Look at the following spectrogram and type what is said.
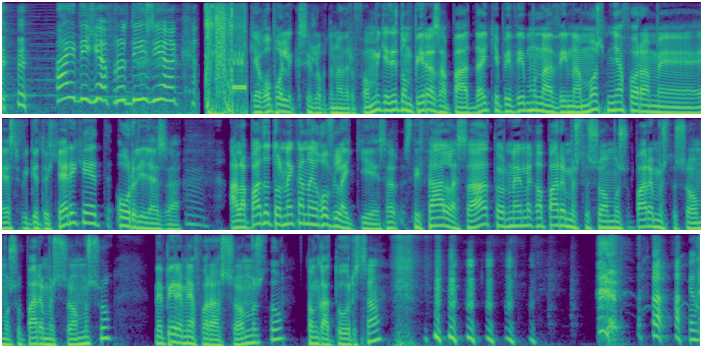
Άιντε για αφροντίζιακ. Και εγώ πολύ ξύλο από τον αδερφό μου, γιατί τον πείραζα πάντα και επειδή ήμουν αδύναμος, μια φορά με έσφυγε το χέρι και ούρλιαζα. Αλλά πάντα τον έκανα εγώ βλακίες. Στη θάλασσα τον έλεγα πάρε μες στους ώμους σου, πάρε μες στους ώμους σου, πάρε μες στους ώμους σου. Με πήρε μια φορά στους ώμους του, τον κατούρισα. Εγώ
